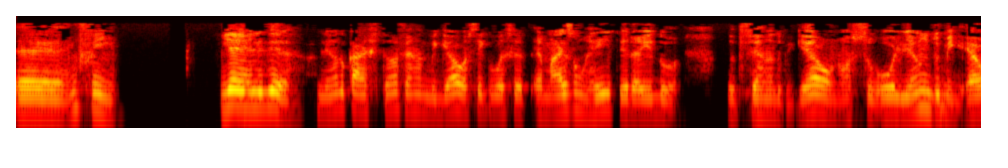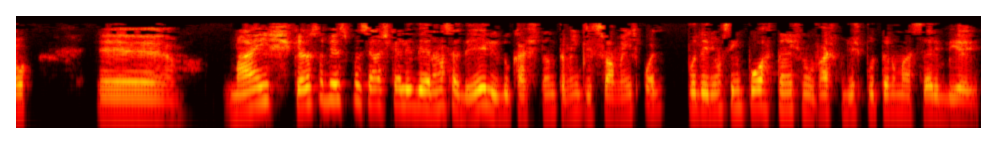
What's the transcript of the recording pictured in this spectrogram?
É, enfim. E aí, LD? Leandro Castan, Fernando Miguel, eu sei que você é mais um hater aí do, do Fernando Miguel, nosso Olhando Miguel. É, mas quero saber se você acha que a liderança dele, do Castan também, principalmente, pode poderiam ser importantes no Vasco disputando uma Série B aí?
